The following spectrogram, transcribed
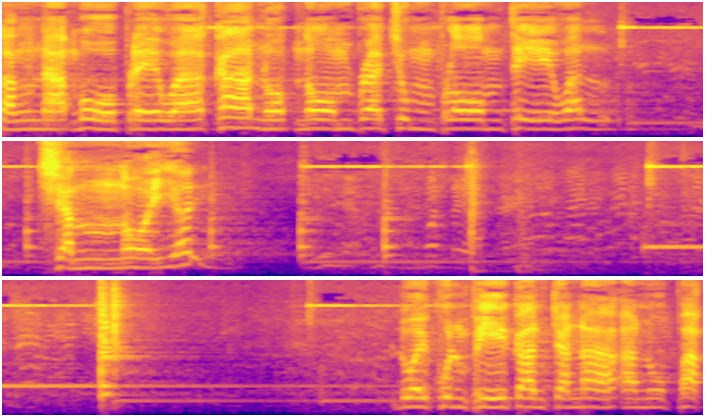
ตั้งนะโมเปลว่าการอบนมประชุมโปรมเทวันฉันหน่อยเย้ยโดยคุณพีการจนาอนุพัก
